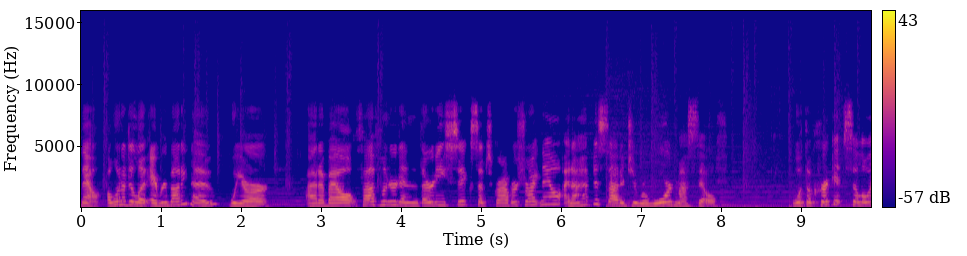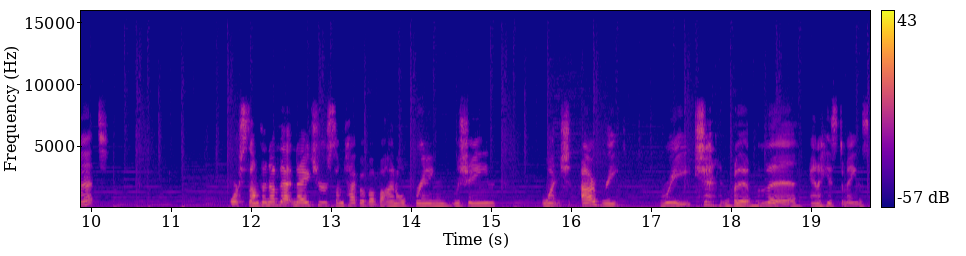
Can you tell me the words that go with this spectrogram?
Now, I wanted to let everybody know we are at about 536 subscribers right now, and I have decided to reward myself with a Cricut silhouette or something of that nature, some type of a vinyl printing machine, once I reach, reach blah, blah, antihistamines,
